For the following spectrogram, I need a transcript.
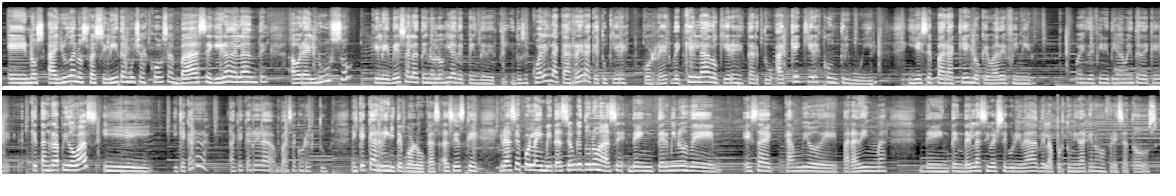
eh, nos ayuda, nos facilita muchas cosas, va a seguir adelante. Ahora, el uso que le des a la tecnología depende de ti. Entonces, ¿cuál es la carrera que tú quieres correr? ¿De qué lado quieres estar tú? ¿A qué quieres contribuir? Y ese para qué es lo que va a definir pues definitivamente de qué, qué tan rápido vas y, qué carrera. ¿A qué carrera vas a correr tú? ¿En qué carril te colocas? Así es que gracias por la invitación que tú nos haces de, en términos de ese cambio de paradigma, de entender la ciberseguridad, de la oportunidad que nos ofrece a todos.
